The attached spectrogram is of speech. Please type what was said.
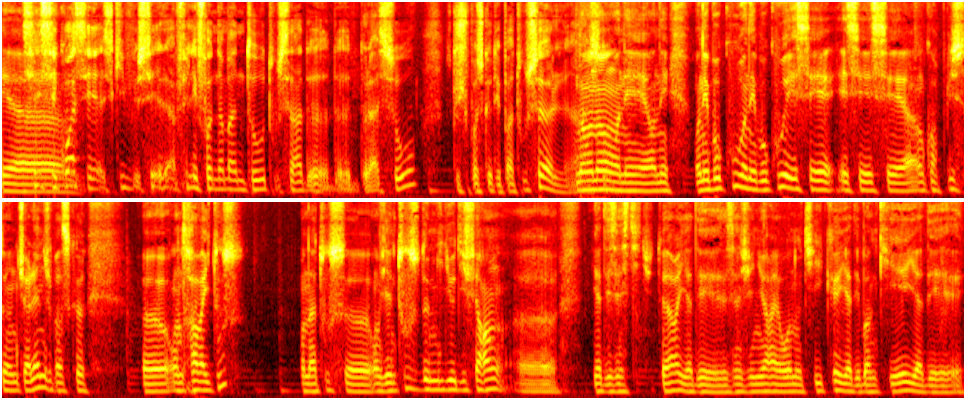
Euh, C'est c'est quoi C'est ce qui c'est fait les fondamentaux, tout ça de, de, de l'assaut? Parce que je suppose que t'es pas tout seul. hein. Non, non, on est, on est, on est beaucoup, on est beaucoup, et c'est, et c'est, c'est encore plus un challenge parce que euh, on travaille tous. On a tous, euh, on vient tous de milieux différents. Euh, Il y a des instituteurs, il y a des ingénieurs aéronautiques, il y a des banquiers, il y a des.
